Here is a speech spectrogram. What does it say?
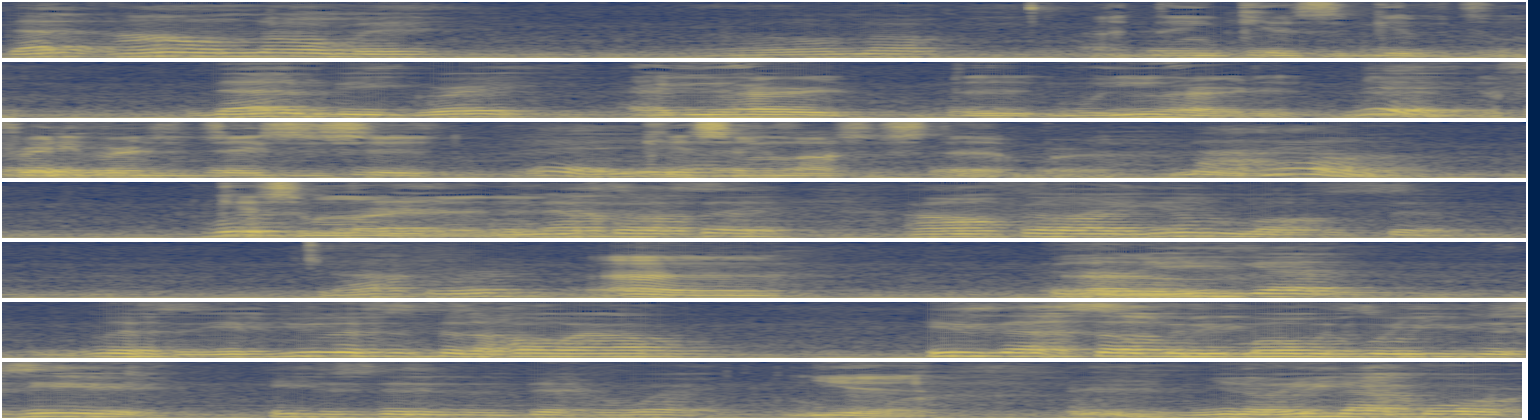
That I don't know, man. I don't know. I think Kiss would give it to him. That'd be great. Have you heard the? Well, you heard it. The, Yeah, the Freddie yeah. versus Jason shit. Yeah, Kiss ain't lost a step, bro. Nah, hell no. Kiss will murder that And that's what I say. I don't feel like him lost himself. Not for real. Uh, Because I mean, he's got. Listen, if you listen to the whole album, he's got so many moments where you just hear it. He just did it in a different way. yeah, You know, he got more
